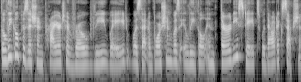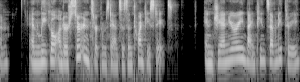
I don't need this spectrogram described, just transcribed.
the legal position prior to Roe v. Wade was that abortion was illegal in 30 states without exception and legal under certain circumstances in 20 states. In January 1973,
